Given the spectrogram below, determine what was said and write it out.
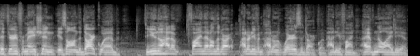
if your information is on the dark web, do you know how to find that on the dark? I don't even. I don't know where is the dark web. How do you find it? I have no idea.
